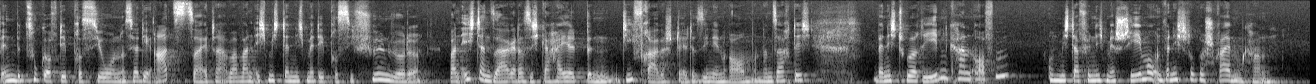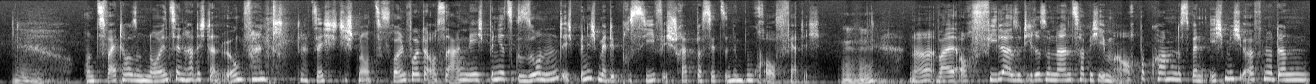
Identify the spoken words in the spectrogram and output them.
in Bezug auf Depressionen. Das ist ja die Arztseite. Aber wann ich mich denn nicht mehr depressiv fühlen würde, wann ich denn sage, dass ich geheilt bin, die Frage stellte sie in den Raum. Und dann sagte ich, wenn ich drüber reden kann offen und mich dafür nicht mehr schäme und wenn ich drüber schreiben kann. Mhm. Und 2019 hatte ich dann irgendwann tatsächlich die Schnauze voll und wollte auch sagen, nee, ich bin jetzt gesund, ich bin nicht mehr depressiv, ich schreibe das jetzt in einem Buch auf, fertig. Mhm. Na, weil auch viele, also die Resonanz habe ich eben auch bekommen, dass wenn ich mich öffne, dann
